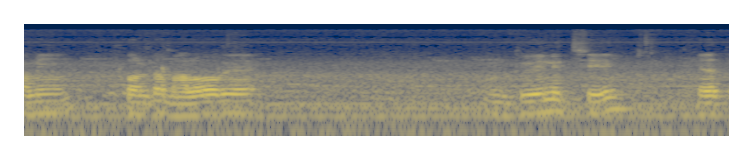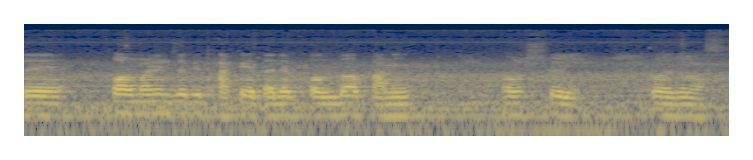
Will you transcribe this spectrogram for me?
আমি ফলটা ভালোভাবে ধুয়ে নিচ্ছি। যাতে ফরমালিন যদি থাকে তাহলে ফল দেওয়া পানি অবশ্যই প্রয়োজন আছে।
